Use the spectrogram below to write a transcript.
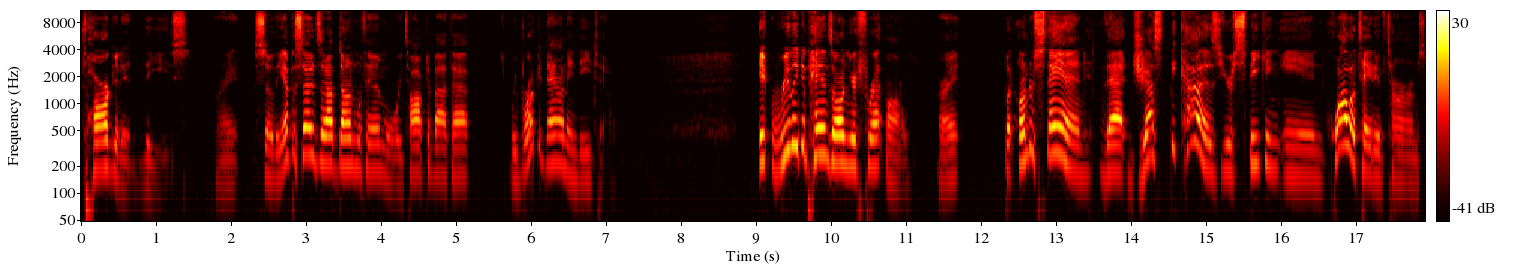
targeted these, right? So the episodes that I've done with him where we talked about that, we broke it down in detail. It really depends on your threat model, right? But understand that just because you're speaking in qualitative terms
